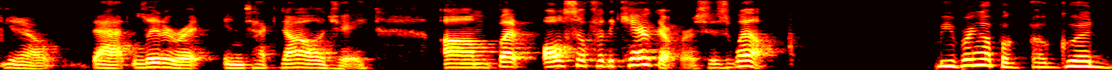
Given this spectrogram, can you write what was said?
you know that literate in technology, um, but also for the caregivers as well. You bring up a, a good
